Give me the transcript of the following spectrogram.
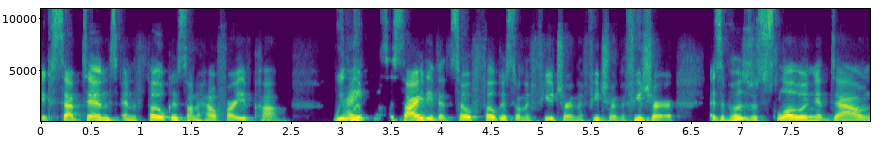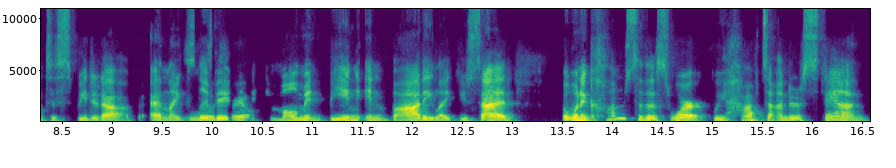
acceptance and focus on how far you've come we right. live in a society that's so focused on the future and the future and the future as opposed to slowing it down to speed it up and like so living true. in the moment being in body like you said but when it comes to this work we have to understand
